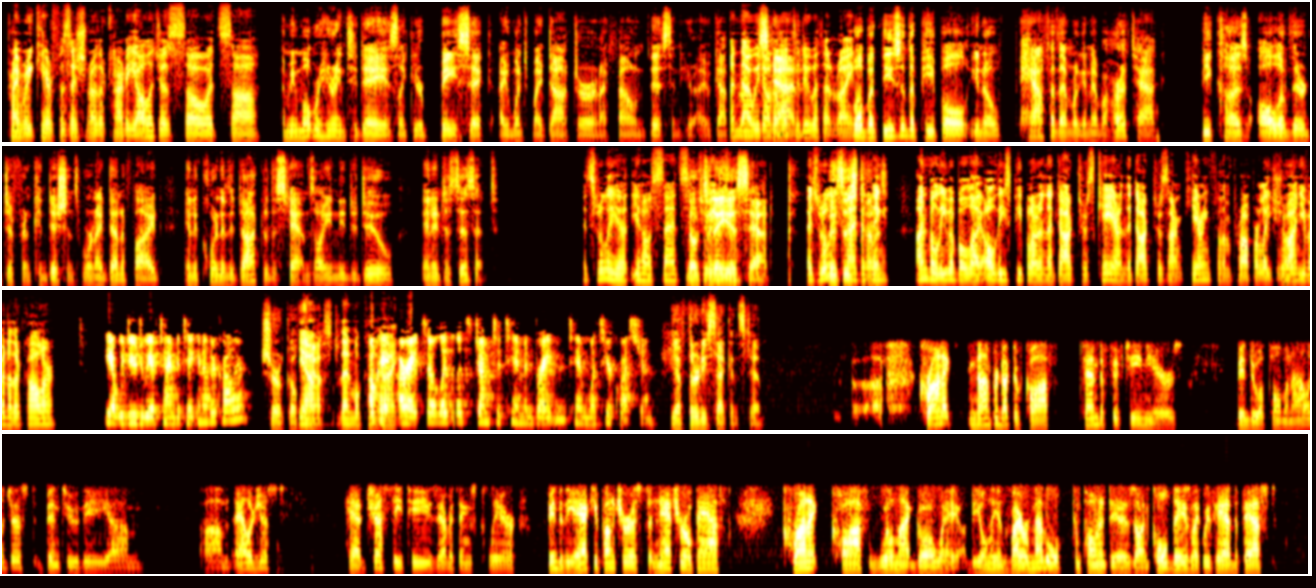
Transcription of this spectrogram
primary care physician or their cardiologist. So it's uh, I mean, what we're hearing today is like your basic. I went to my doctor and I found this, and here I've got. and now we don't know what to do with it, right? Well, but these are the people, you know, half of them are going to have a heart attack because all of their different conditions weren't identified. And according to the doctor, the statin's all you need to do, and it just isn't. it's really a you know sad situation. No, today is sad. It's really This is sad to kinda- think. Unbelievable! Like all these people are in the doctor's care, and the doctors aren't caring for them properly. Siobhan, Right. you have another caller? Yeah, we do. Do we have time to take another caller? Sure, go yeah. fast. Then we'll come back. Okay, back. all right. So let, let's jump to Tim in Brighton. Tim, what's your question? You have 30 seconds, Tim. Chronic non-productive cough 10 to 15 years. Been to a pulmonologist been to the um, um, allergist had chest cts everything's clear. Been to the acupuncturist a naturopath. Chronic cough will not go away. The only environmental component is on cold days like we've had the past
